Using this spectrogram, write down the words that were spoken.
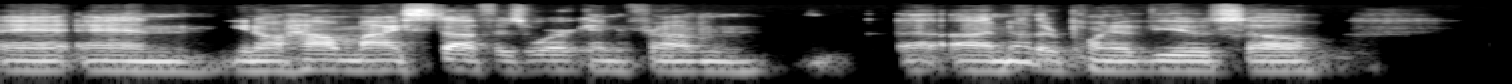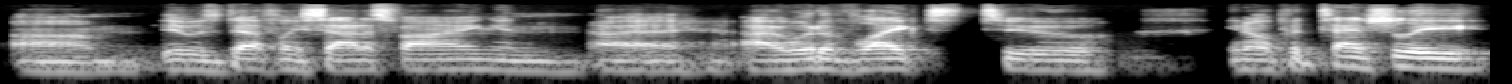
and, and you know how my stuff is working from another point of view so um, it was definitely satisfying and I, I would have liked to you know potentially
